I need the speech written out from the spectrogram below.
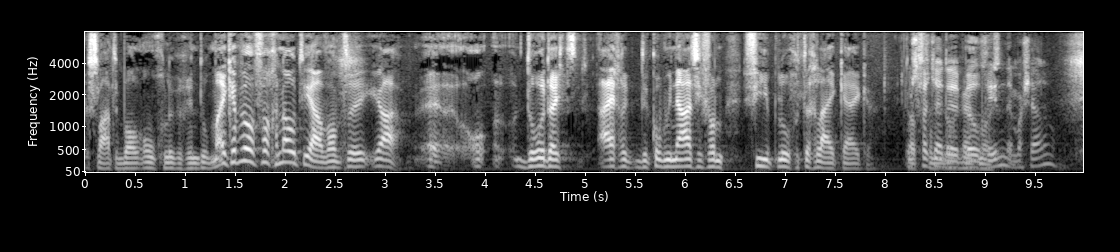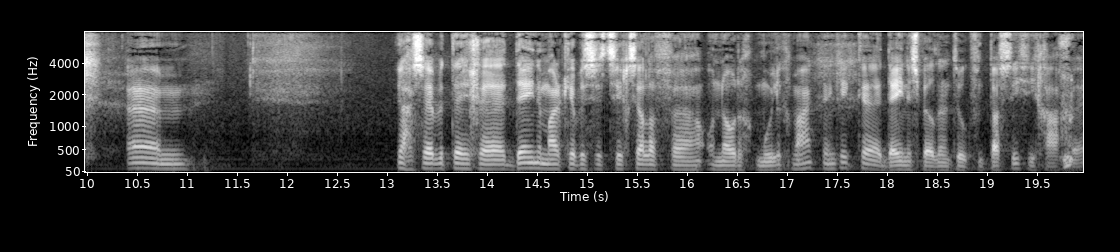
slaat de bal ongelukkig in doel. Maar ik heb er wel van genoten, ja. Want ja, doordat eigenlijk de combinatie van vier ploegen tegelijk kijken. Hoe schat jij de Belgen in, Marciano? Um, ja, ze hebben tegen Denemarken hebben ze het zichzelf uh, onnodig moeilijk gemaakt, denk ik. Uh, Denen speelden natuurlijk fantastisch. Die gaven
